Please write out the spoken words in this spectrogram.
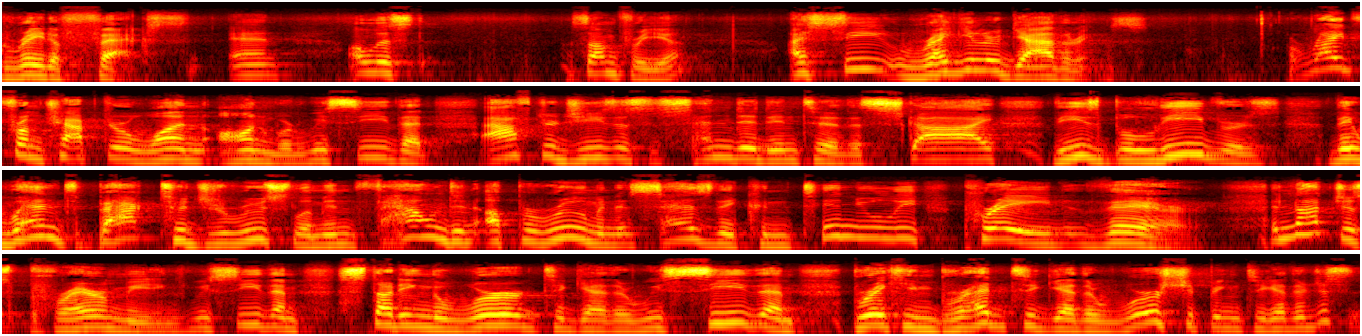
great effects. And I'll list some for you. I see regular gatherings. Right from chapter 1 onward, we see that after Jesus ascended into the sky, these believers, they went back to Jerusalem and found an upper room, and it says they continually prayed there. And not just prayer meetings. We see them studying the Word together. We see them breaking bread together, worshiping together, just,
